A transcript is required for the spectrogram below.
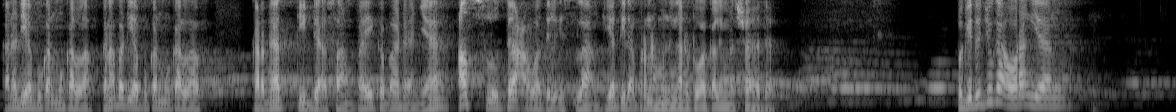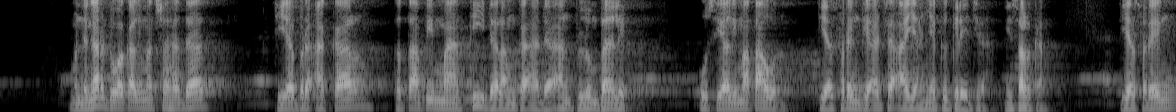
Karena dia bukan mukallaf. Kenapa dia bukan mukallaf? Karena tidak sampai kepadanya aslu da'watil Islam. Dia tidak pernah mendengar dua kalimat syahadat. Begitu juga orang yang mendengar dua kalimat syahadat, dia berakal tetapi mati dalam keadaan belum balik. Usia lima tahun. Dia sering diajak ayahnya ke gereja, misalkan. Dia sering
